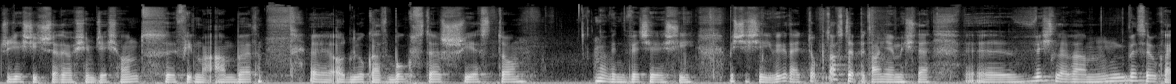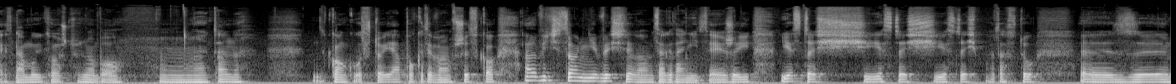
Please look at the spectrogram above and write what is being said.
34,80, firma Amber, od Lucas Books też jest to. No więc wiecie, jeśli byście chcieli wygrać, to proste pytanie, myślę, yy, wyślę wam, wysyłka jest na mój koszt, no bo mm, ten konkurs to ja pokrywam wszystko, ale wiecie co, nie wyślę wam za granicę, jeżeli jesteś, jesteś, jesteś po prostu yy, z,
